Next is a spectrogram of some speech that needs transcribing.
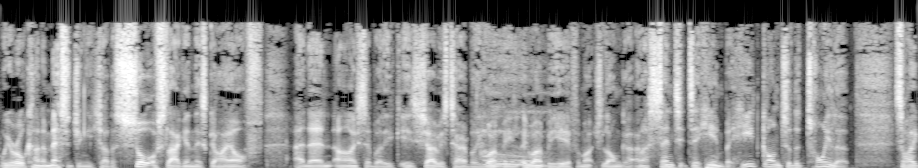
we were all kind of messaging each other, sort of slagging this guy off. And then I said, "Well, he, his show is terrible. He won't be. He won't be oh. here for much longer." And I sent it to him, but he'd gone to the toilet, so I,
